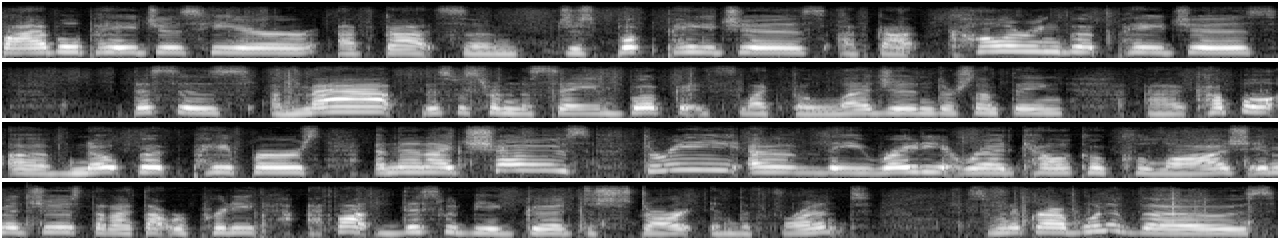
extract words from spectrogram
Bible pages here. I've got some just book pages. I've got coloring book pages. This is a map. This was from the same book. It's like the legend or something. A couple of notebook papers. And then I chose three of the Radiant Red Calico Collage images that I thought were pretty. I thought this would be good to start in the front. So I'm going to grab one of those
